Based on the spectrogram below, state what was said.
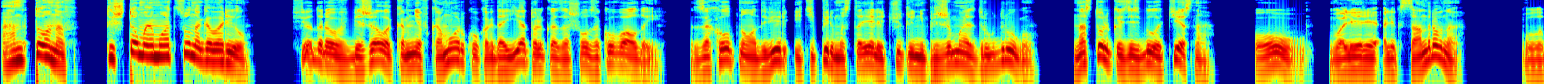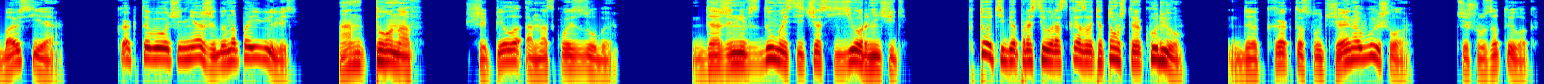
«Антонов, ты что моему отцу наговорил?» Федорова вбежала ко мне в коморку, когда я только зашел за кувалдой. Захлопнула дверь, и теперь мы стояли чуть ли не прижимаясь друг к другу. Настолько здесь было тесно. «Оу, Валерия Александровна?» Улыбаюсь я. «Как-то вы очень неожиданно появились». «Антонов!» — шипела она сквозь зубы. «Даже не вздумай сейчас ерничать. Кто тебя просил рассказывать о том, что я курю?» «Да как-то случайно вышло», — чешу затылок.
